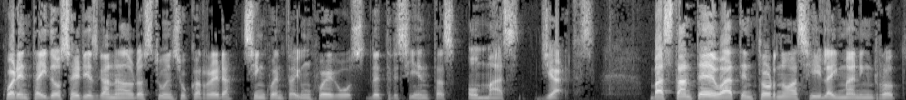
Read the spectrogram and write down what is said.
42 series ganadoras tuvo en su carrera, 51 juegos de 300 o más yardas. Bastante debate en torno a si Eli Manning Roth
